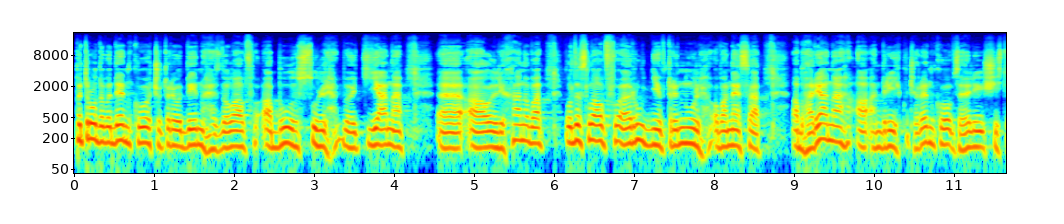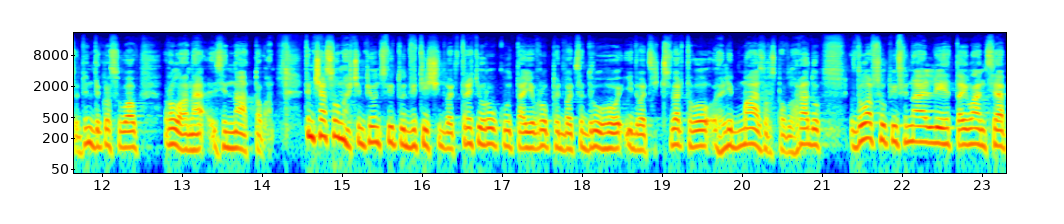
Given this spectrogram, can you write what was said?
Петро Давиденко 4-1 здолав Абу Сультяна Аліханова, Владислав Руднів 3-0 Ованеса Абгаряна. А Андрій Кучеренко взагалі 6-1 декласував Ролана Зінатова. Тим часом чемпіон світу 2023 року та Європи 22 і 24 Гліб Мазур з Павлограду, здолавши у півфіналі тайландця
